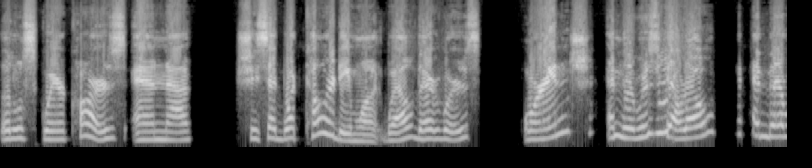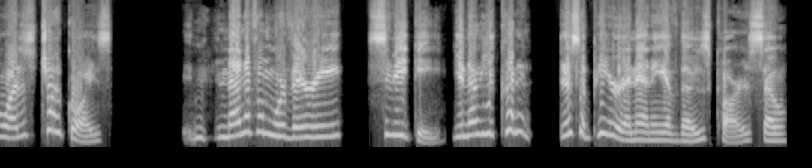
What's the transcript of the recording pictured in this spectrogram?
little square cars. And uh, she said, What color do you want? Well, there was orange and there was yellow and there was turquoise. None of them were very sneaky. You know, you couldn't disappear in any of those cars. So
